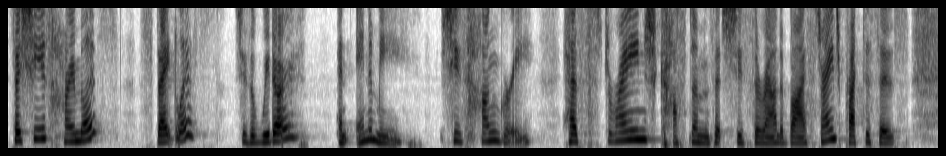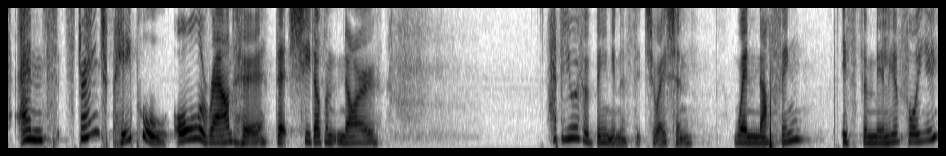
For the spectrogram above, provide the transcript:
So she is homeless, stateless, she's a widow, an enemy, she's hungry has strange customs that she's surrounded by, strange practices, and strange people all around her that she doesn't know. Have you ever been in a situation where nothing is familiar for you?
